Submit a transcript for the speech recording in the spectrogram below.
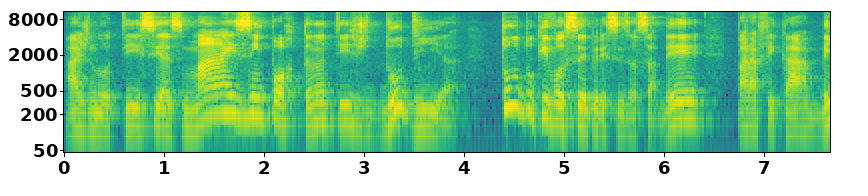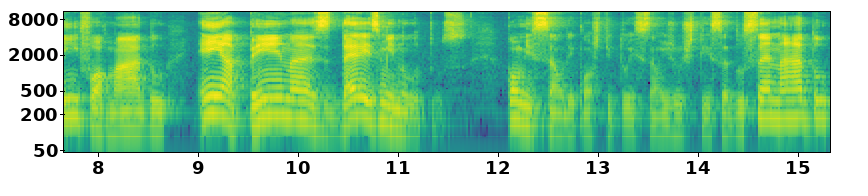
as notícias mais importantes do dia tudo o que você precisa saber para ficar bem informado em apenas 10 minutos. Comissão de Constituição e Justiça do Senado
